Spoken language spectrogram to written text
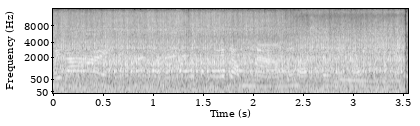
ไม่ได้น่าจะได้แค่ดำน้ำนะคะตรงนี้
